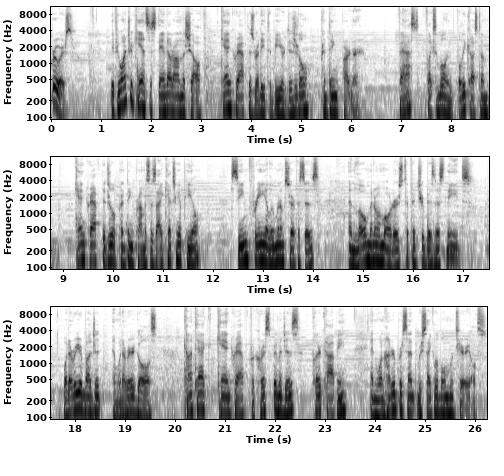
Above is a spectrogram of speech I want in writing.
Brewers, if you want your cans to stand out on the shelf, CanCraft is ready to be your digital printing partner. Fast, flexible, and fully custom, CanCraft digital printing promises eye catching appeal, seam free aluminum surfaces, and low minimum orders to fit your business needs. Whatever your budget and whatever your goals, contact CanCraft for crisp images, clear copy, and 100% recyclable materials.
